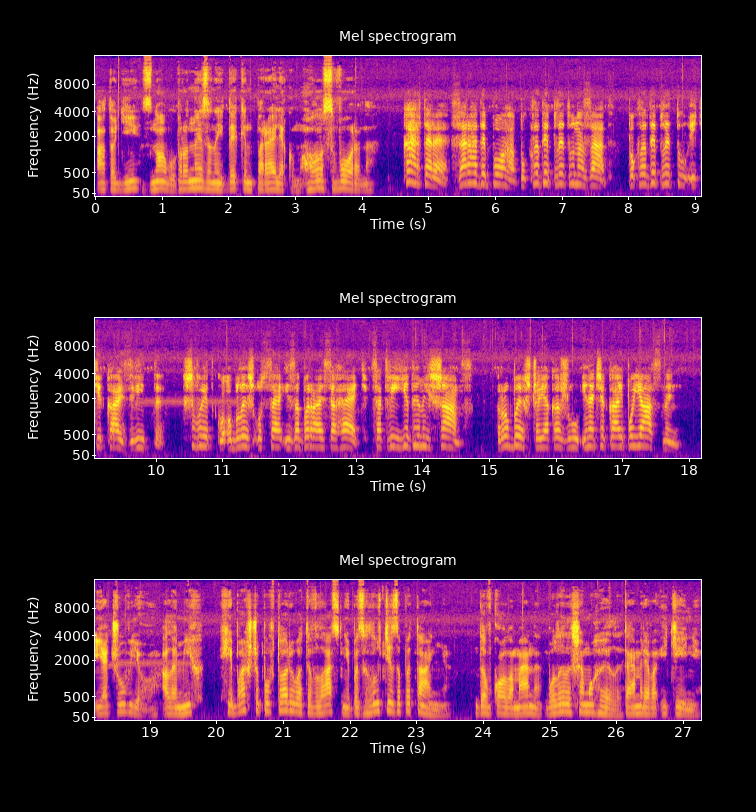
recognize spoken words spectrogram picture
А тоді знову пронизаний диким переляком голос Ворона. Картере, заради Бога, поклади плиту назад. Поклади плиту і тікай звідти. Швидко облиш усе і забирайся геть. Це твій єдиний шанс. Роби, що я кажу, і не чекай пояснень. Я чув його, але міг хіба що повторювати власні безглузді запитання. Довкола мене були лише могили, темрява і тіні.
